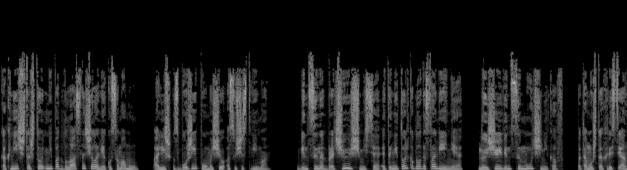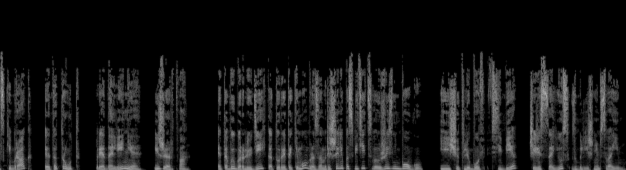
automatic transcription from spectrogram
как нечто, что не подвластно человеку самому, а лишь с Божьей помощью осуществимо. Венцы над брачующимися – это не только благословение, но еще и венцы мучеников, потому что христианский брак – это труд, преодоление и жертва. Это выбор людей, которые таким образом решили посвятить свою жизнь Богу и ищут любовь в себе через союз с ближним своим.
